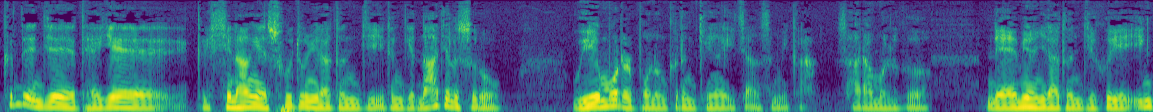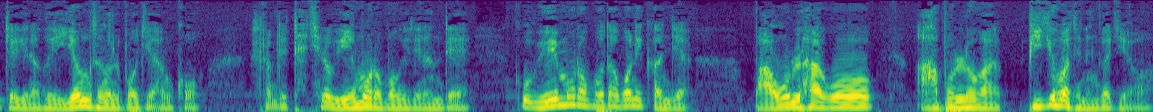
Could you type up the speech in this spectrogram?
근데 이제 대개 그 신앙의 수준이라든지 이런 게 낮을수록 외모를 보는 그런 경향이 있지 않습니까? 사람을 그 내면이라든지 그의 인격이나 그의 영성을 보지 않고 사람들이 대체로 외모로 보게 되는데 그 외모로 보다 보니까 이제 바울하고 아볼로가 비교가 되는 거죠.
